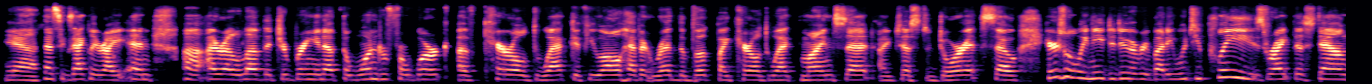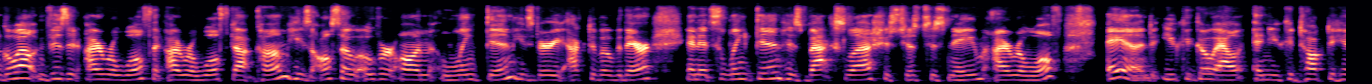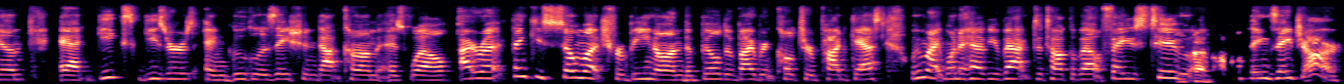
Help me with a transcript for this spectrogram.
Yeah, that's exactly right. And uh, I really love that you're bringing up the wonderful work of Carol Dweck. If you all haven't read the book by Carol Dweck, Mindset, I just adore it. So here's what we need to do, everybody. Would you please write this down? Go out and visit Ira Wolfe at irawolfe.com. He's also over on LinkedIn. He's very active over there. And it's LinkedIn. His backslash is just his name, Ira Wolfe. And you could go out and you could talk to him at Geeks, Geezers, and Googlization education.com as well. Ira, thank you so much for being on the Build a Vibrant Culture podcast. We might want to have you back to talk about phase two of all things HR.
